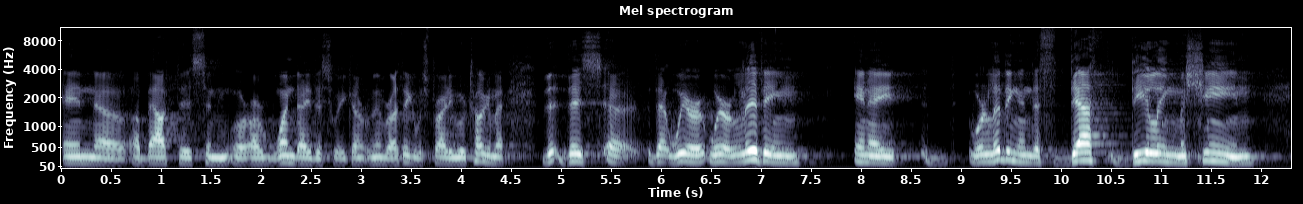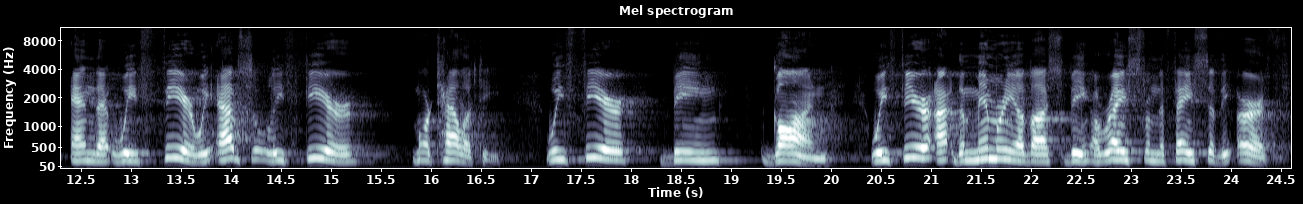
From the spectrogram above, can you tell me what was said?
and uh, about this, and or, or, one day this week, I don't remember. I think it was Friday. We were talking about th- this uh, that we're we're living in a we're living in this death dealing machine, and that we fear, we absolutely fear mortality. We fear being gone. We fear our, the memory of us being erased from the face of the earth.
